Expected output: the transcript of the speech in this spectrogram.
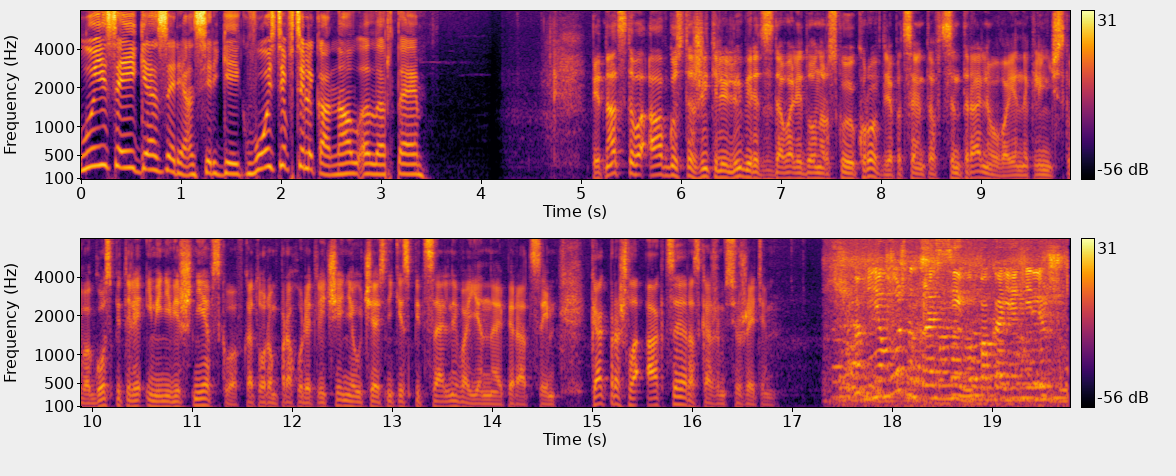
Луиза Игиазарян, Сергей Гвоздев, телеканал ЛРТ. 15 августа жители Люберец сдавали донорскую кровь для пациентов Центрального военно-клинического госпиталя имени Вишневского, в котором проходят лечение участники специальной военной операции. Как прошла акция, расскажем в сюжете. А меня можно красиво, пока я не лежу?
